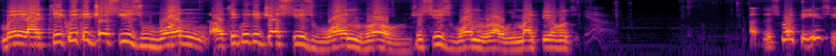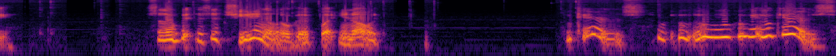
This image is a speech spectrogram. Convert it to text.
Wait, I think we could just use one. I think we could just use one row. Just use one row. We might be able to. Yeah. Uh, this might be easy. It's a little bit. This is cheating a little bit, but you know, who cares? Who who who, who, who cares?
